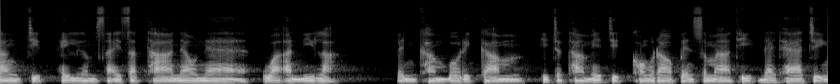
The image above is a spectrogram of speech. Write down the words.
ตั้งจิตให้เลื่อมใสศรัทธาแน่วแน่ว่าอันนี้ละ่ะ เป็นคำบริกรรมที่จะทำให้จิตของเราเป็นสมาธิได้แท้จริง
